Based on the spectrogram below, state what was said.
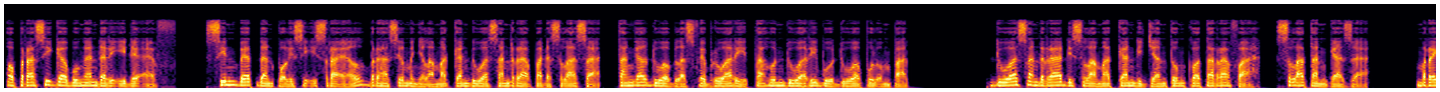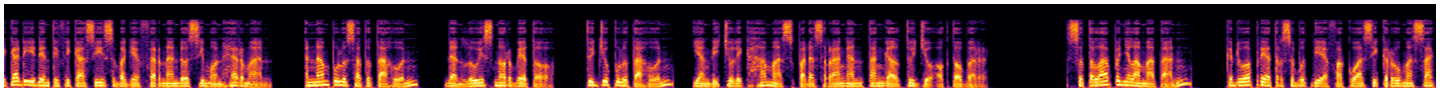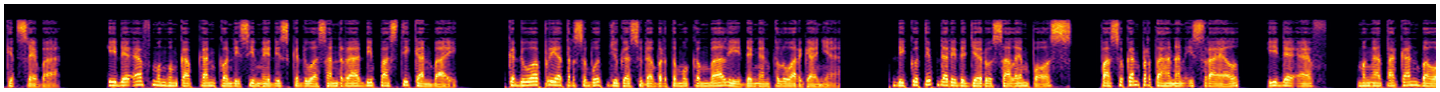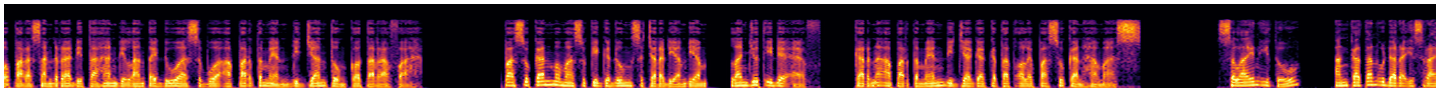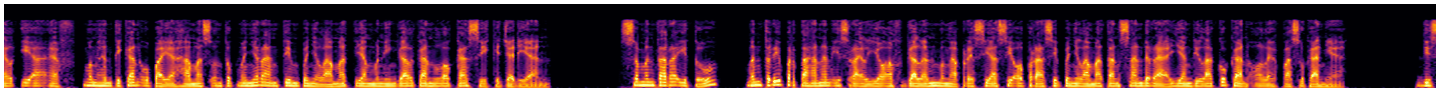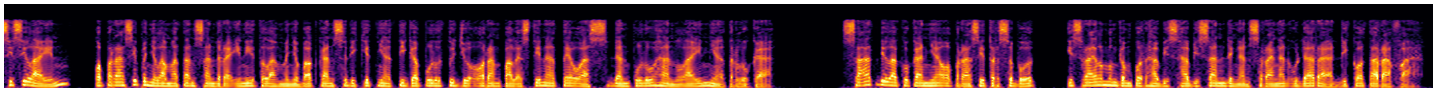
Operasi gabungan dari IDF, Sinbad dan polisi Israel berhasil menyelamatkan dua sandera pada Selasa, tanggal 12 Februari tahun 2024. Dua sandera diselamatkan di jantung kota Rafah, selatan Gaza. Mereka diidentifikasi sebagai Fernando Simon Herman, 61 tahun, dan Luis Norberto, 70 tahun, yang diculik Hamas pada serangan tanggal 7 Oktober. Setelah penyelamatan, kedua pria tersebut dievakuasi ke rumah sakit Seba. IDF mengungkapkan kondisi medis kedua sandera dipastikan baik. Kedua pria tersebut juga sudah bertemu kembali dengan keluarganya. Dikutip dari The Jerusalem Post, pasukan pertahanan Israel, IDF, mengatakan bahwa para sandera ditahan di lantai dua sebuah apartemen di jantung kota Rafah. Pasukan memasuki gedung secara diam-diam, lanjut IDF, karena apartemen dijaga ketat oleh pasukan Hamas. Selain itu, Angkatan Udara Israel IAF menghentikan upaya Hamas untuk menyerang tim penyelamat yang meninggalkan lokasi kejadian. Sementara itu, Menteri Pertahanan Israel Yoav Galan mengapresiasi operasi penyelamatan sandera yang dilakukan oleh pasukannya. Di sisi lain, operasi penyelamatan sandera ini telah menyebabkan sedikitnya 37 orang Palestina tewas dan puluhan lainnya terluka. Saat dilakukannya operasi tersebut, Israel menggempur habis-habisan dengan serangan udara di kota Rafah.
